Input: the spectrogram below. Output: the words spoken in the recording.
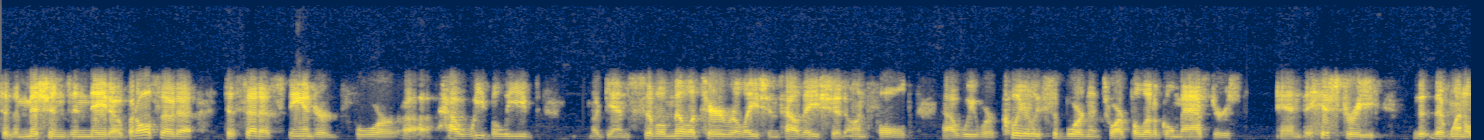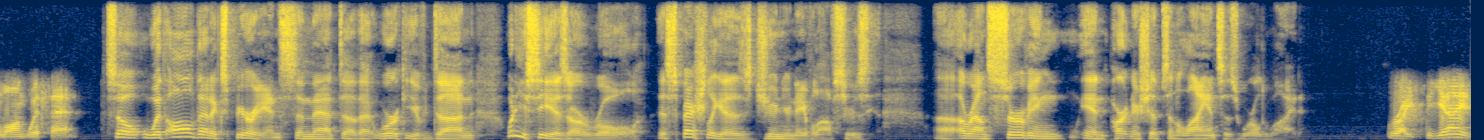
to the missions in NATO, but also to to set a standard for uh, how we believed, again, civil military relations, how they should unfold. Uh, we were clearly subordinate to our political masters and the history that, that went along with that. So, with all that experience and that uh, that work you've done, what do you see as our role, especially as junior naval officers, uh, around serving in partnerships and alliances worldwide? Right. The United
